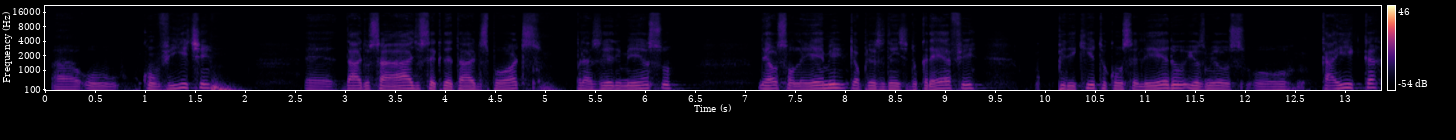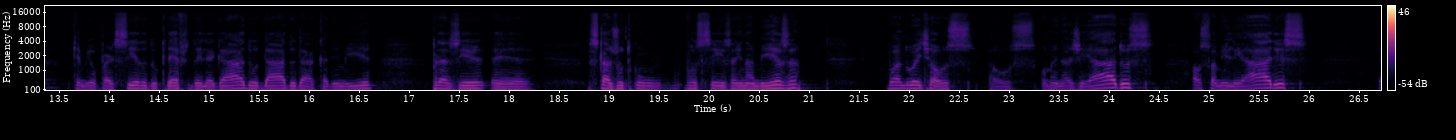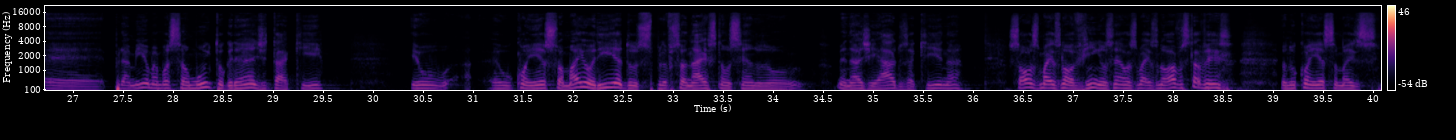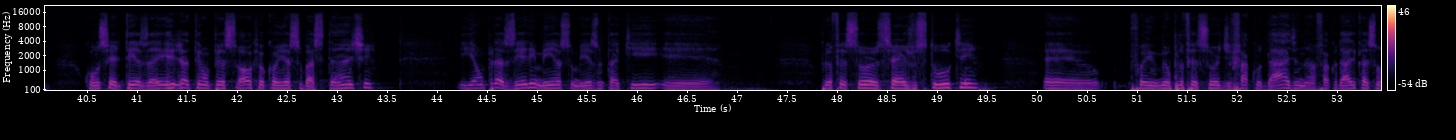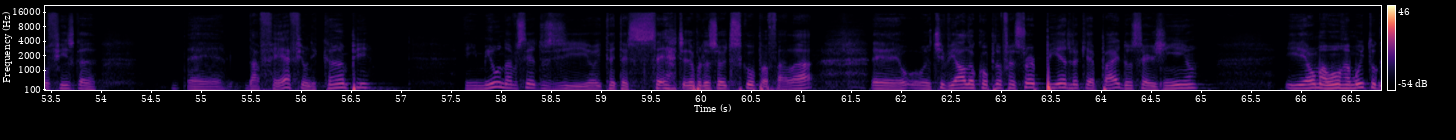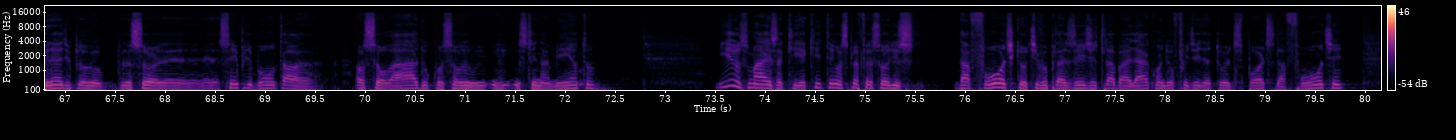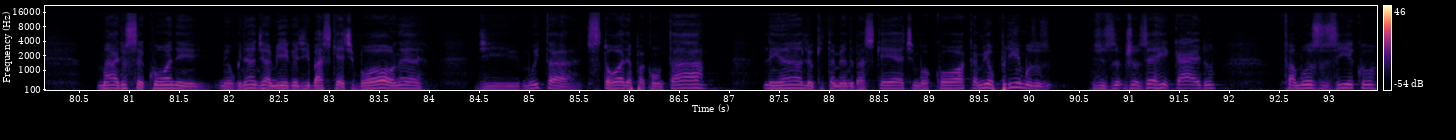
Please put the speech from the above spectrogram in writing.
uh, o convite. É, Dário Saad, secretário de esportes, prazer imenso. Nelson Leme, que é o presidente do CREF, Periquito, conselheiro, e os meus, o Caíca, que é meu parceiro do CREF delegado, o Dado da academia, Prazer é, estar junto com vocês aí na mesa. Boa noite aos, aos homenageados, aos familiares. É, Para mim é uma emoção muito grande estar aqui. Eu, eu conheço a maioria dos profissionais que estão sendo homenageados aqui, né? Só os mais novinhos, né? Os mais novos talvez eu não conheço, mas com certeza aí já tem um pessoal que eu conheço bastante. E é um prazer imenso mesmo estar aqui. É, o professor Sérgio Stuck é, foi meu professor de faculdade, na Faculdade de Educação Física é, da FEF, Unicamp. Em 1987, né, professor, desculpa falar, é, eu tive aula com o professor Pedro, que é pai do Serginho, e é uma honra muito grande, professor. É, é sempre bom estar ao seu lado, com o seu ensinamento. E os mais aqui? Aqui tem os professores da Fonte, que eu tive o prazer de trabalhar quando eu fui diretor de esportes da Fonte. Mário Secone, meu grande amigo de basquetebol, né? de muita história para contar. Leandro, que também é do basquete, Mococa, meu primo José Ricardo, famoso Zico,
